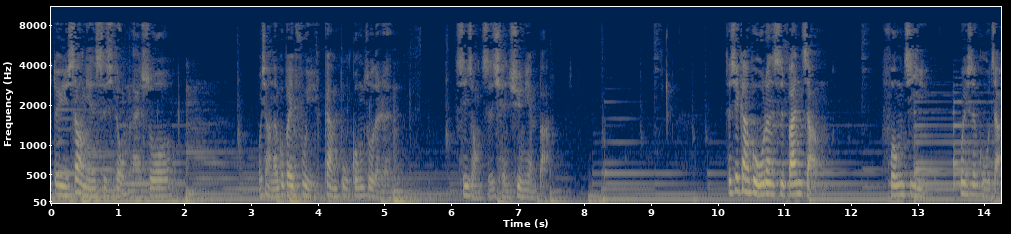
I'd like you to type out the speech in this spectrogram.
对于少年时期的我们来说，我想能够被赋予干部工作的人，是一种职前训练吧。这些干部无论是班长、风纪、卫生股长，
